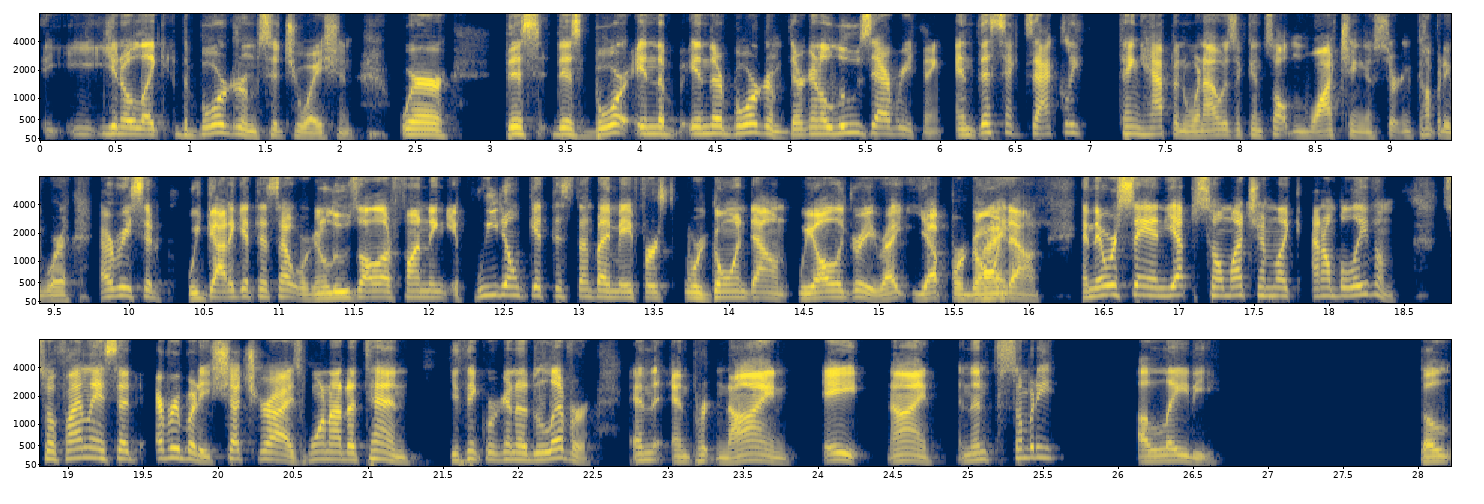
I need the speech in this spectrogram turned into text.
you know, like the boardroom situation where this this board in the in their boardroom they're going to lose everything, and this exactly thing happened when I was a consultant watching a certain company where everybody said we got to get this out. We're going to lose all our funding if we don't get this done by May 1st. We're going down. We all agree, right? Yep, we're going Right. down. And they were saying, yep, so much. I'm like, I don't believe them. So finally I said, everybody shut your eyes. One out of 10. You think we're going to deliver? And, and per nine, eight, nine. And then somebody, a lady, the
